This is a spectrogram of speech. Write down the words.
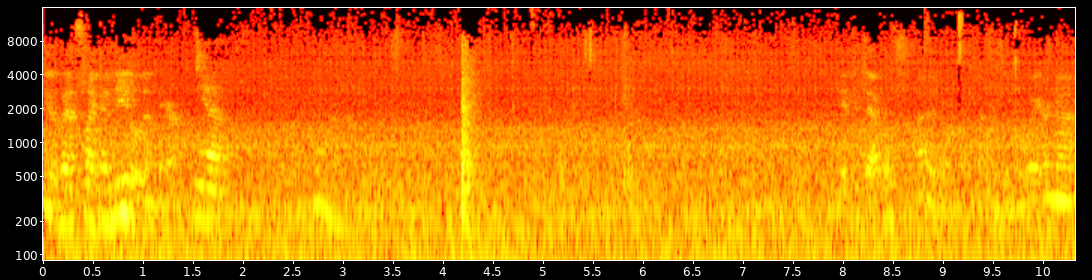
you know, that's like a needle in there. Yeah. Hmm. Maybe that was I don't know if that was in the way or not.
